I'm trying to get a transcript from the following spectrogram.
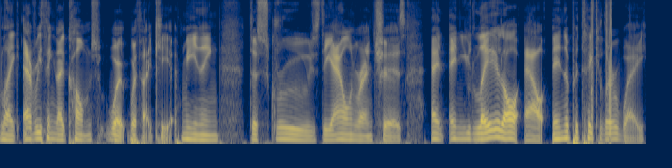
like everything that comes with, with IKEA, meaning the screws, the Allen wrenches, and and you lay it all out in a particular way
